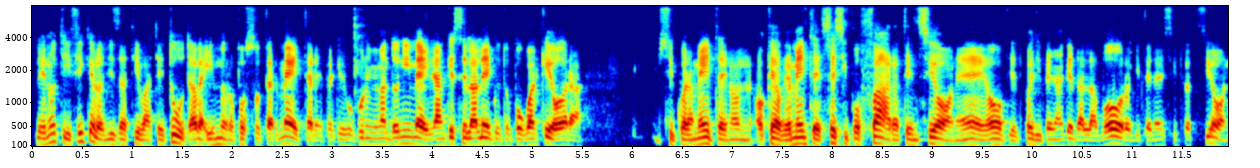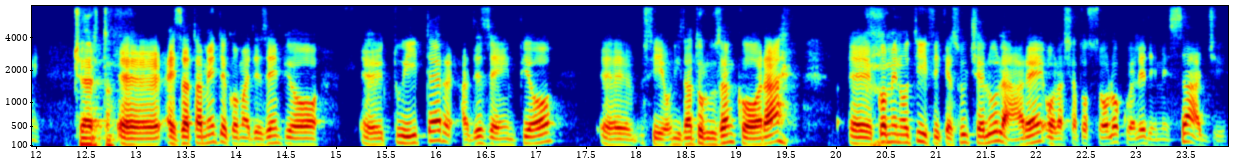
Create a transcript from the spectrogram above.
le notifiche le ho disattivate tutte. Vabbè, io me lo posso permettere perché qualcuno mi manda un'email, anche se la leggo dopo qualche ora, sicuramente non... Ok, ovviamente se si può fare, attenzione, è ovvio, poi dipende anche dal lavoro, dipende dalle situazioni. Certo. Eh, esattamente come ad esempio eh, Twitter, ad esempio, eh, sì, ogni tanto lo uso ancora, eh, come notifiche sul cellulare ho lasciato solo quelle dei messaggi.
